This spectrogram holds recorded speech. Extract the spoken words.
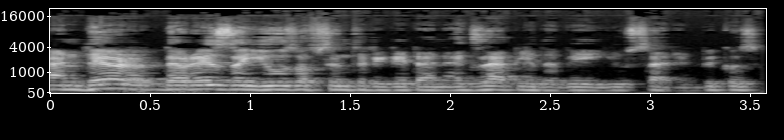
And there there is the use of synthetic data in exactly the way you said it because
